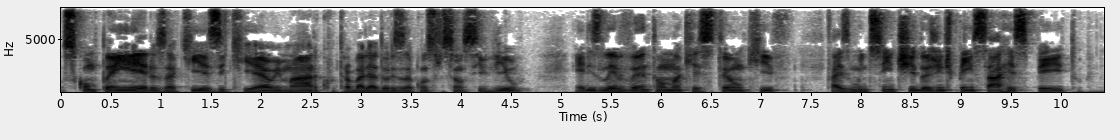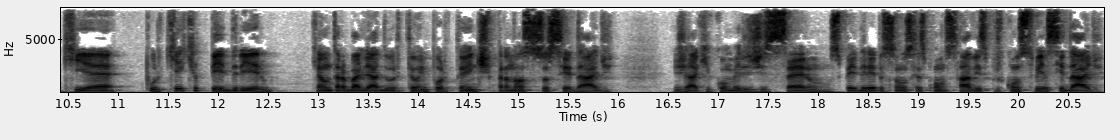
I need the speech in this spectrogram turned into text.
os companheiros aqui, Ezequiel e Marco, trabalhadores da construção civil, eles levantam uma questão que faz muito sentido a gente pensar a respeito, que é por que, que o pedreiro que é um trabalhador tão importante para a nossa sociedade, já que, como eles disseram, os pedreiros são os responsáveis por construir a cidade,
